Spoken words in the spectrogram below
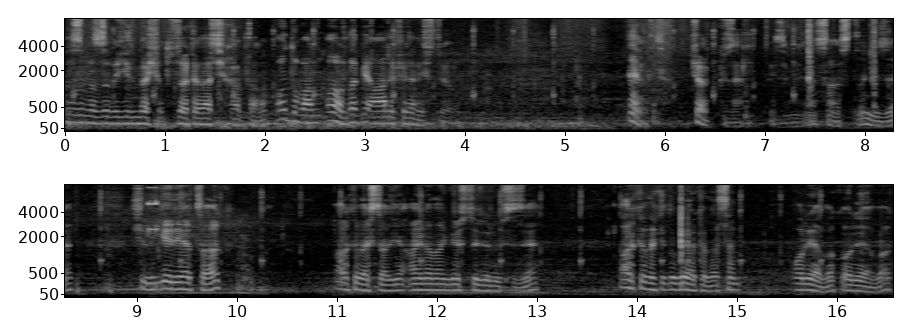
Hızımızı bir 25-30'a kadar çıkartalım. O dubanın orada bir ani fren istiyorum. Evet. Çok güzel. Bizim güzel. Sarstın güzel. Şimdi geriye tak. Arkadaşlar ya- aynadan gösteriyorum size. Arkadaki dubaya kadar sen oraya bak, oraya bak.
